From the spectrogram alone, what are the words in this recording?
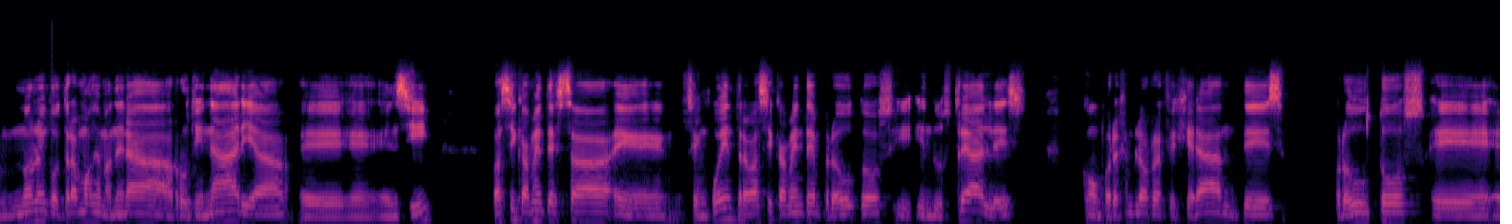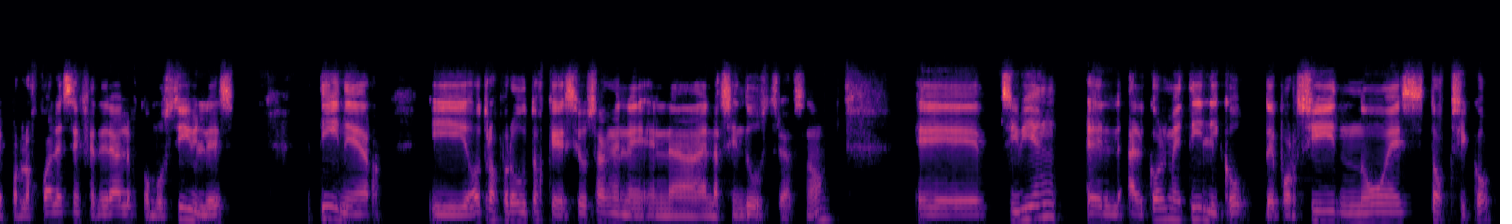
no lo encontramos de manera rutinaria en sí. Básicamente está, se encuentra básicamente en productos industriales, como por ejemplo refrigerantes, productos por los cuales se generan los combustibles, tiner y otros productos que se usan en, las industrias, ¿no? Eh, si bien el alcohol metílico de por sí no es tóxico,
